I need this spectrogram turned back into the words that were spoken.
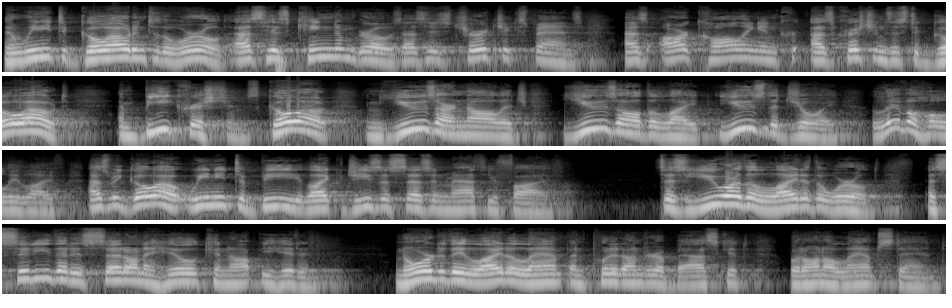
then we need to go out into the world as his kingdom grows, as his church expands, as our calling in, as Christians is to go out and be Christians. Go out and use our knowledge, use all the light, use the joy, live a holy life. As we go out, we need to be like Jesus says in Matthew 5. It says, You are the light of the world. A city that is set on a hill cannot be hidden. Nor do they light a lamp and put it under a basket, but on a lampstand.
